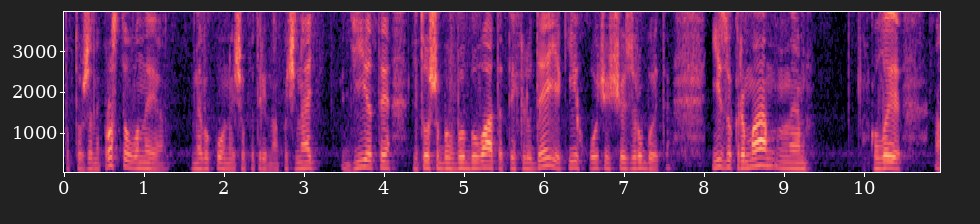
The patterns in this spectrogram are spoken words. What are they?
тобто вже не просто вони не виконують, що потрібно, а починають діяти для того, щоб вибивати тих людей, які хочуть щось зробити. І, зокрема, коли е,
